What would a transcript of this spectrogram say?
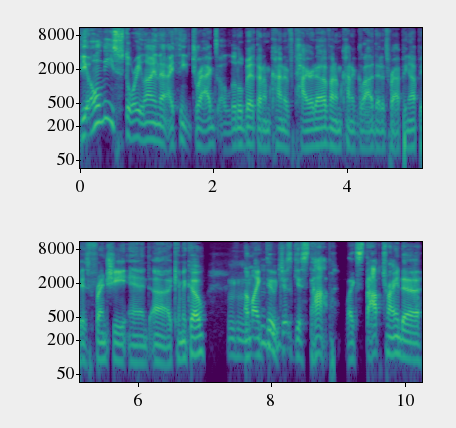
the only storyline that I think drags a little bit that I'm kind of tired of, and I'm kind of glad that it's wrapping up, is Frenchie and uh, Kimiko. Mhm. I'm like, dude, Mhm. just get stop. Like, stop trying to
